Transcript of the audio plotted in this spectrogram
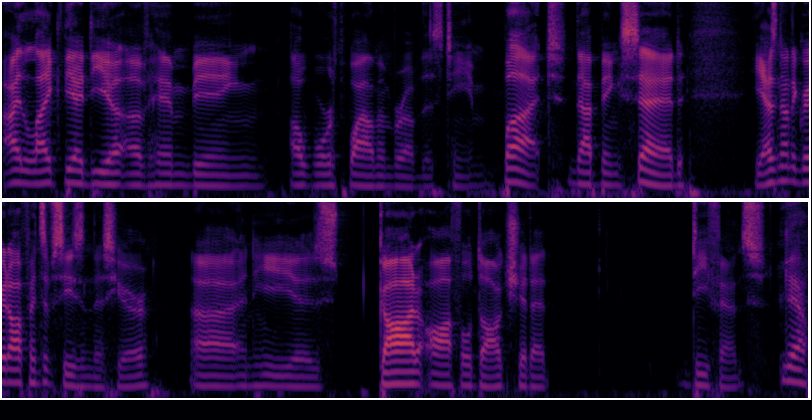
I like the idea of him being a worthwhile member of this team. But that being said, he hasn't had a great offensive season this year, uh, and he is god awful dog shit at defense. Yeah.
